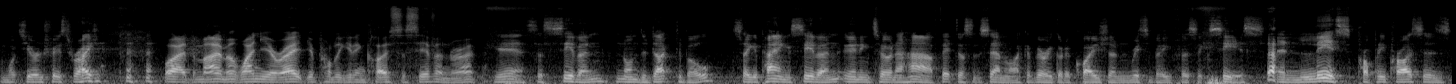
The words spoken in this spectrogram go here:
And what's your interest rate? well, at the moment, one year rate, you're probably getting close to seven, right? Yeah, so seven, non deductible. So you're paying seven, earning two and a half. That doesn't sound like a very good equation recipe for success unless property prices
